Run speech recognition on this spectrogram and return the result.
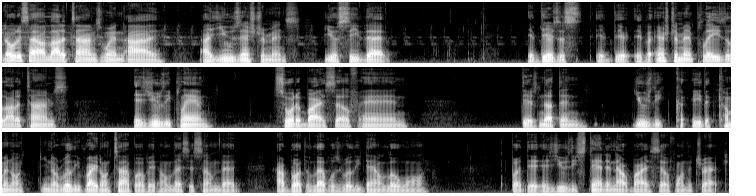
Notice how a lot of times when I I use instruments, you'll see that if there's a if there if an instrument plays, a lot of times it's usually playing sort of by itself, and there's nothing usually either coming on, you know, really right on top of it, unless it's something that I brought the levels really down low on. But it is usually standing out by itself on the track.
